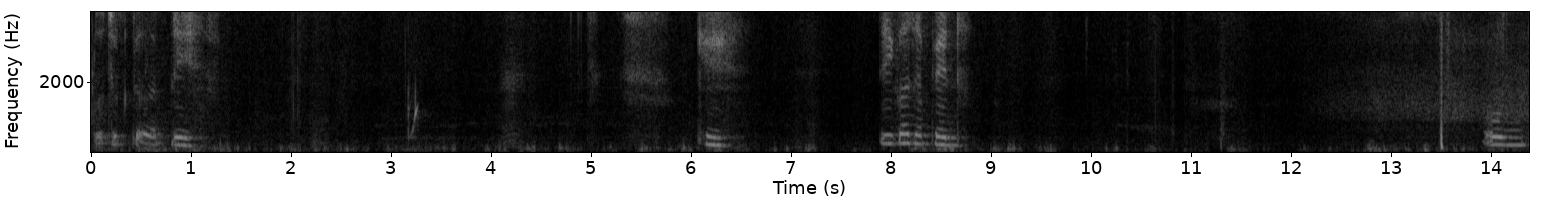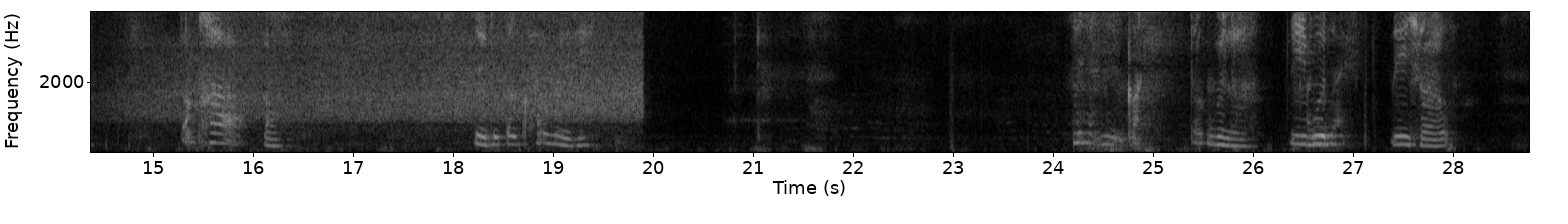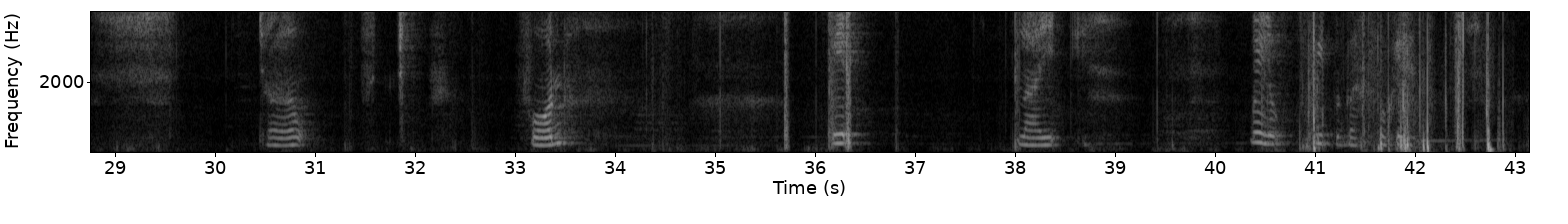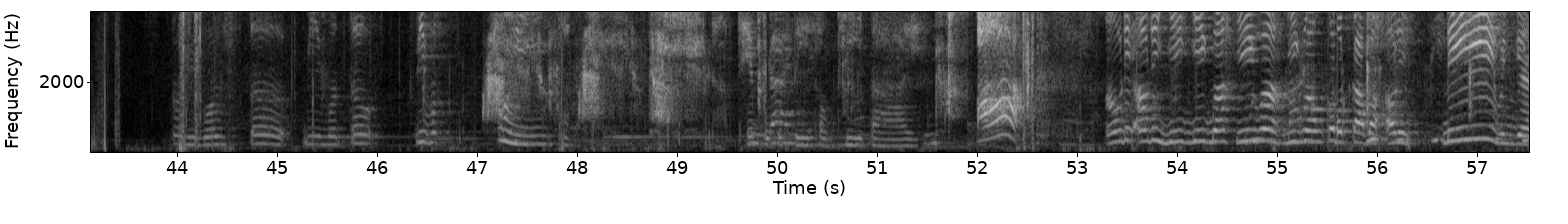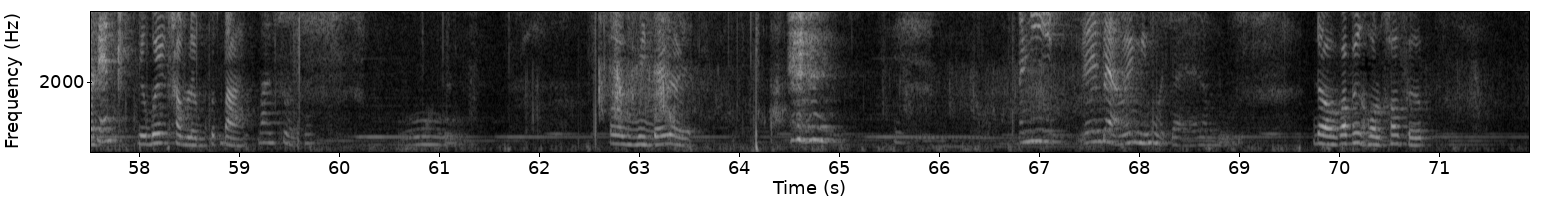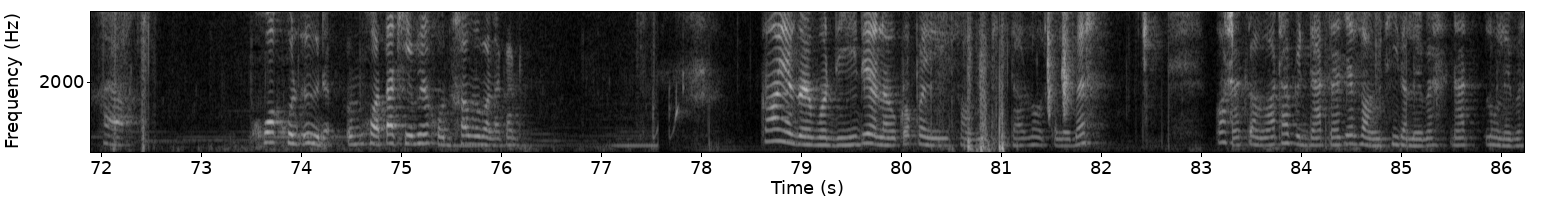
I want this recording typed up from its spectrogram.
ดูจุดเกิดดิโอเค นี่ก็จะเป็น อืม ตั้งค่าเหรอเดี๋ยวดูตั้งค่าหน่อยดินี่แหละหนึ่งก่อน ตั้งเวลา นี่มืดนี่เช้า เช้า ฝน ปิด ไลท์ไม่รู้ ปิดหมดไปโอเค มีมอนสเตอร์ มีมอนเตอร์ มีมอนมีสัตว์ดาบเทพปกติสองทีตายอ้าเอาดิ เอาดิ ยิงยิงมา ยิงมา ยิงมามันก็กดกลับอะ เอาดิ นี่เป็นไง ยังไม่ได้ทำเลยมันก็ตาย บ้านสวนใช่ไหมโอ้เออบินได้เลยอะอันนี้เล่นแบบไม่มีหัวใจแล้วลองดู เดี๋ยวก็มีคนเข้าเซิร์ฟค่ะ พวกคนอื่นอะผมขอตัดคลิปให้คนเข้ามาก่อนแล้วกัน ก็ยังไงวันนี้เนี่ยเราก็ไปสอนวิธีดาวน์โหลดกันเลยไหมก็นัดกันว่าถ้าเป็นนัดนัดจะสอนวิธีดาวน์เลยไหมนัดโหลดเลยไหม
